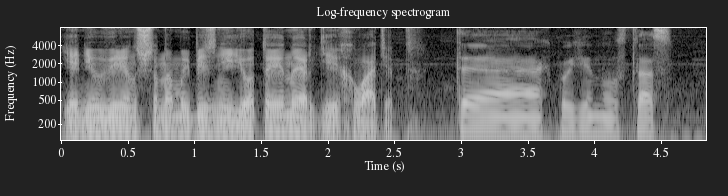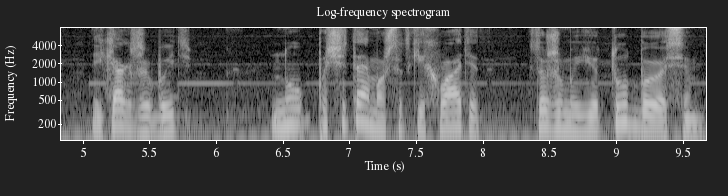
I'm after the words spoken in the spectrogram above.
Я не уверен, что нам и без нее-то энергии хватит. Так, протянул Стас. И как же быть? Ну, посчитай, может, все-таки хватит. Что же мы ее тут бросим?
